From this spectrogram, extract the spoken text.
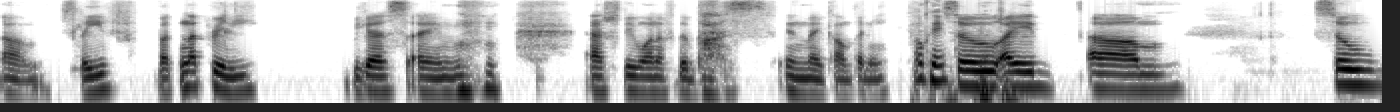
um, slave, but not really, because I'm actually one of the boss in my company. Okay. So gotcha. I um, so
